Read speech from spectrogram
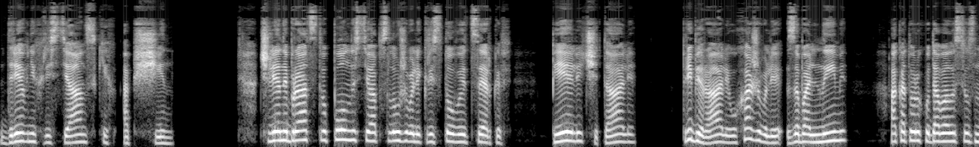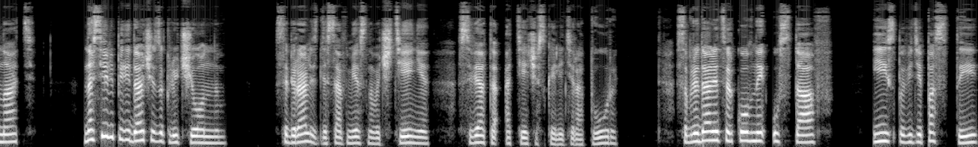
древнехристианских общин. Члены братства полностью обслуживали крестовую церковь, пели, читали, прибирали, ухаживали за больными, о которых удавалось узнать, носили передачи заключенным, собирались для совместного чтения свято-отеческой литературы. соблюдали церковный устав, исповеди, посты,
